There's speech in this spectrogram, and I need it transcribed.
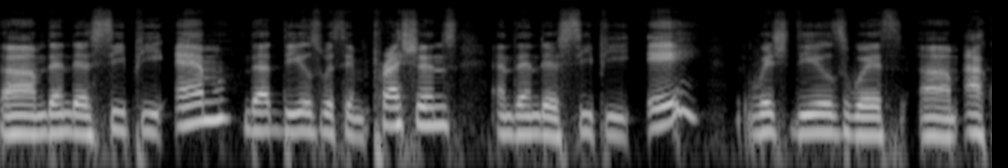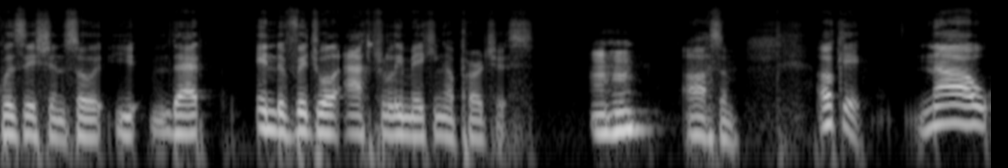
Um, then there's CPM, that deals with impressions. And then there's CPA, which deals with um, acquisition. So you, that individual actually making a purchase. Mm-hmm. Awesome. Okay. Now,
